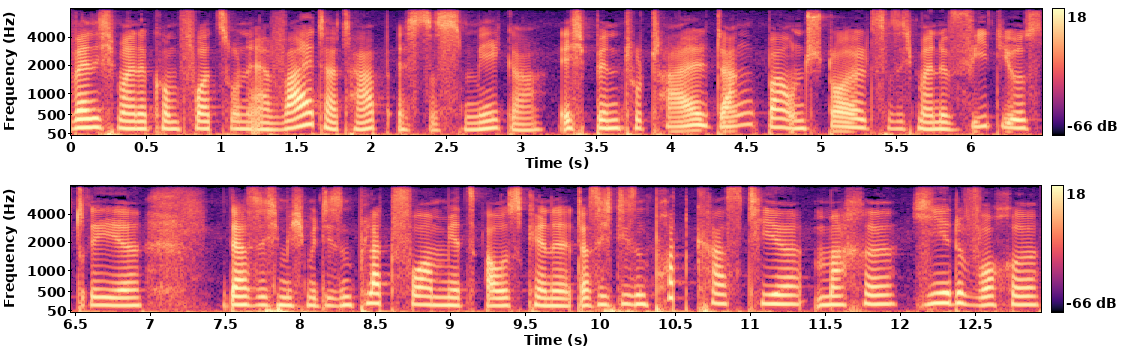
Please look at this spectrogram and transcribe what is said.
wenn ich meine Komfortzone erweitert habe, ist es mega. Ich bin total dankbar und stolz, dass ich meine Videos drehe, dass ich mich mit diesen Plattformen jetzt auskenne, dass ich diesen Podcast hier mache, jede Woche,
